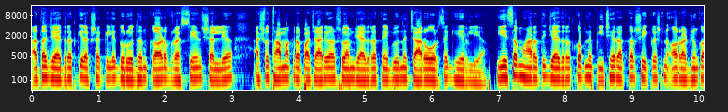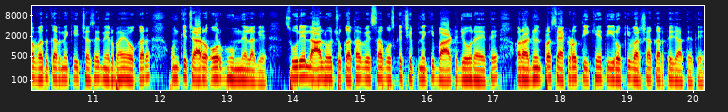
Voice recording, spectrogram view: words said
अतः जयद्रथ की रक्षा के लिए दुर्योधन कर्ण, वृषसेन, शल्य, अश्वत्थामा, कृपाचार्य और स्वयं जयद्रथ ने भी उन्हें चारों ओर से घेर लिया। ये सब महारथी जयद्रथ को अपने पीछे रखकर श्रीकृष्ण और अर्जुन का वध करने की इच्छा से निर्भय होकर उनके चारों ओर घूमने लगे। सूर्य लाल हो चुका था, वे सब उसके छिपने की बाट जो रहे थे और अर्जुन पर सैकड़ों तीखे तीरों की वर्षा करते जाते थे।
